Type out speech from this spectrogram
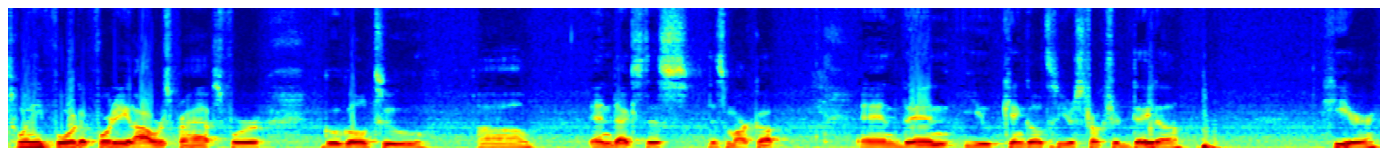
24 to 48 hours perhaps for Google to uh, index this this markup, and then you can go to your structured data here,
